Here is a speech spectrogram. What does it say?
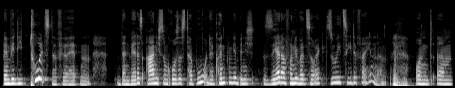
Wenn wir die Tools dafür hätten, dann wäre das A nicht so ein großes Tabu und dann könnten wir, bin ich sehr davon überzeugt, Suizide verhindern. Mhm. Und ähm,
